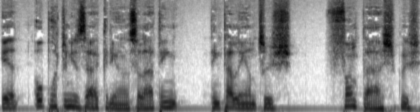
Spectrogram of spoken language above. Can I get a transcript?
é, oportunizar a criança lá tem, tem talentos fantásticos.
